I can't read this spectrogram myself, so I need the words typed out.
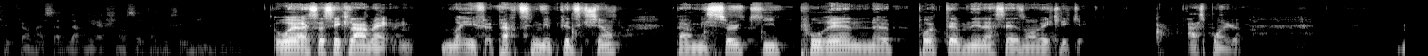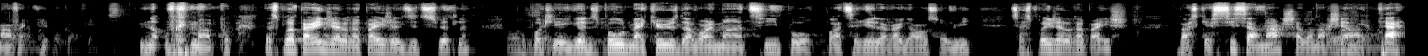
qui, est comme à sa dernière chance cette année, c'est bien lui. Oui, ça c'est clair. Ben, moi, il fait partie de mes prédictions parmi ceux qui pourraient ne pas terminer la saison avec l'équipe. À ce point-là. Mais enfin. Non, vraiment pas. Ça se pourrait pareil que je le repêche, je le dis tout de suite. Là, pour pas que les gars du pôle m'accusent d'avoir menti pour pas attirer le regard sur lui. Ça se pourrait que je le repêche. Parce que si ça marche, ça va marcher en tas.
